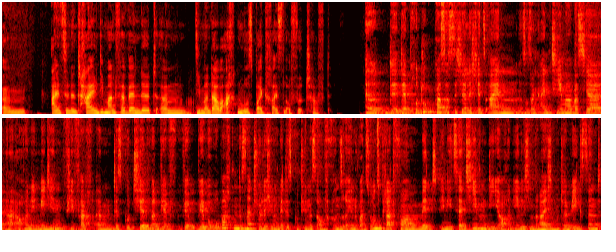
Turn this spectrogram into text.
ähm, einzelnen Teilen, die man verwendet, ähm, die man da beachten muss bei Kreislaufwirtschaft? Also der, der Produktpass ist sicherlich jetzt ein, sozusagen ein Thema, was ja äh, auch in den Medien vielfach ähm, diskutiert wird. Wir, wir, wir beobachten das natürlich und wir diskutieren das auf unserer Innovationsplattform mit Initiativen, die auch in ähnlichen Bereichen unterwegs sind.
